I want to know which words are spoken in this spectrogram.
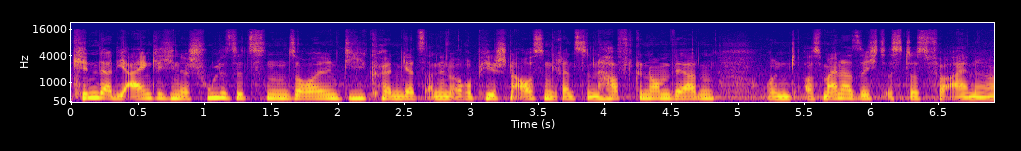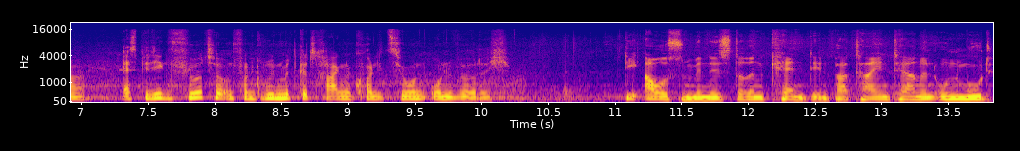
Kinder, die eigentlich in der Schule sitzen sollen, die können jetzt an den europäischen Außengrenzen in Haft genommen werden. Und aus meiner Sicht ist das für eine SPD-geführte und von Grünen mitgetragene Koalition unwürdig. Die Außenministerin kennt den parteiinternen Unmut,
